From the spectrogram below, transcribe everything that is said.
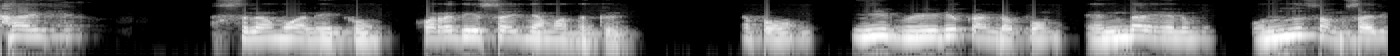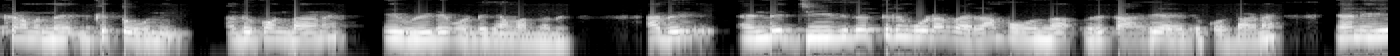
ഹായ്. അസ്സലാമു അലൈക്കും. കുറേ ദിവസമായി ഞാൻ വന്നിട്ട്. അപ്പോൾ ഈ വീഡിയോ കണ്ടപ്പം എന്തായാലും ഒന്ന് സംസാരിക്കണമെന്ന് എനിക്ക് തോന്നി. അതുകൊണ്ടാണ് ഈ വീഡിയോ കൊണ്ട് ഞാൻ വന്നത്. അത് എന്റെ ജീവിതത്തിലും കൂടെ വരാൻ പോകുന്ന ഒരു കാര്യമായത് കൊണ്ടാണ് ഞാൻ ഈ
